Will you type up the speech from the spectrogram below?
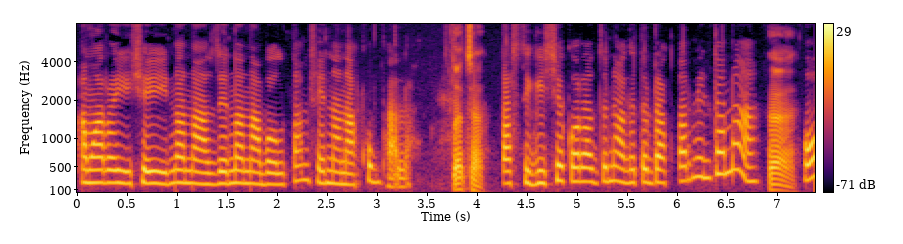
আমার ওই সেই নানা যে নানা বলতাম সেই নানা খুব ভালো। আচ্ছা। তার চিকিৎসা করার জন্য আগে তো ডাক্তার মিলতো না। হ্যাঁ। ও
